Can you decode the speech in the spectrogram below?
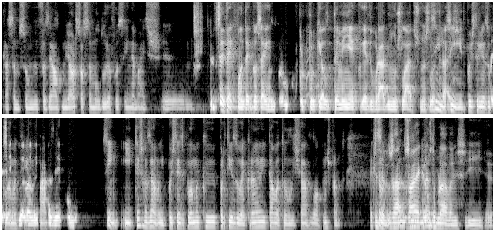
Para a Samsung fazer algo melhor, só se a moldura fosse ainda mais. Uh, não sei até que ponto é que conseguem, porque ele também é, é dobrado nos lados, nas laterais. Sim, sim, e depois terias o Mas problema que. Ali pá, fazer como? Sim, e tens razão, e depois tens o problema que partias o ecrã e estava todo lixado logo, mas pronto. Quer dizer, já, já há ecrãs dobráveis e eh,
